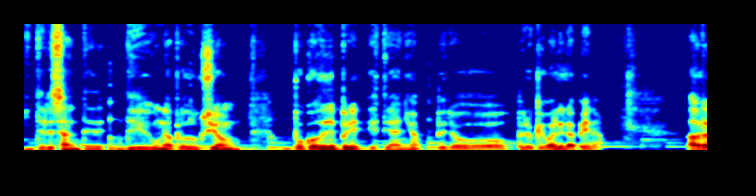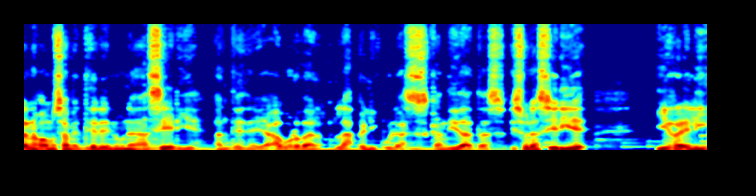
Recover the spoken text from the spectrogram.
interesante de una producción un poco depre este año, pero, pero que vale la pena. Ahora nos vamos a meter en una serie antes de abordar las películas candidatas. Es una serie israelí,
